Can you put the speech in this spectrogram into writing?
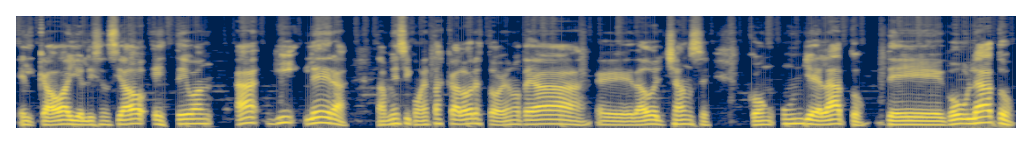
el caballo, el licenciado Esteban Aguilera. También si con estas calores todavía no te ha eh, dado el chance con un gelato de Golato,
